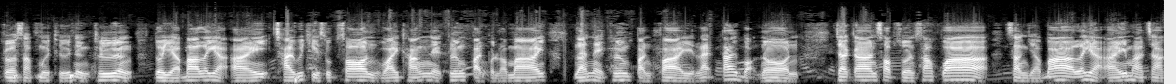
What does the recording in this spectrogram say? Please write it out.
โทรศัพท์มือถือ 1 เครื่อง โดยยาบ้าและยาไอซ์ใช้วิธีซุกซ่อน ไว้ทั้งในเครื่องปั่นผลไม้ และในเครื่องปั่นไฟและใต้เบาะนอน จากการสอบสวนทราบว่า สั่งยาบ้าและยาไอซ์มาจาก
